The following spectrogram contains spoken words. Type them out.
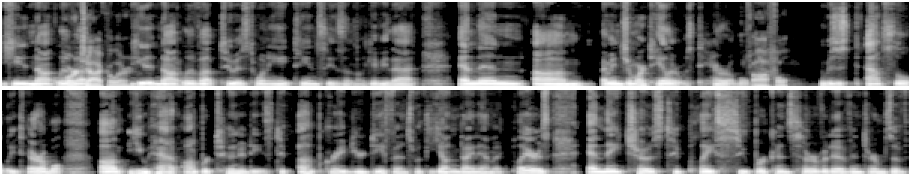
he did not live poor up, tackler. He did not yeah. live up to his 2018 season. I'll give you that. And then, um, I mean, Jamar Taylor was terrible, awful. It was just absolutely terrible. Um, you had opportunities to upgrade your defense with young, dynamic players, and they chose to play super conservative in terms of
